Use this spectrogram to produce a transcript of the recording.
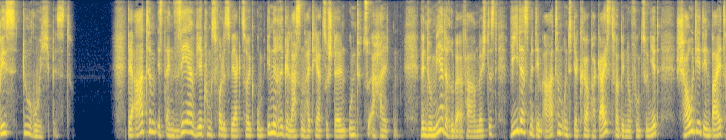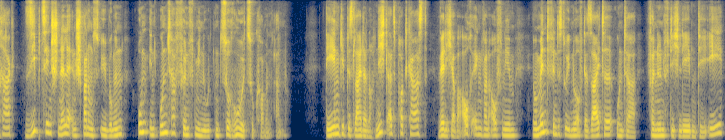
bis du ruhig bist. Der Atem ist ein sehr wirkungsvolles Werkzeug, um innere Gelassenheit herzustellen und zu erhalten. Wenn du mehr darüber erfahren möchtest, wie das mit dem Atem und der Körper-Geist-Verbindung funktioniert, schau dir den Beitrag 17 schnelle Entspannungsübungen um in unter fünf Minuten zur Ruhe zu kommen an. Den gibt es leider noch nicht als Podcast, werde ich aber auch irgendwann aufnehmen. Im Moment findest du ihn nur auf der Seite unter vernünftigleben.de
